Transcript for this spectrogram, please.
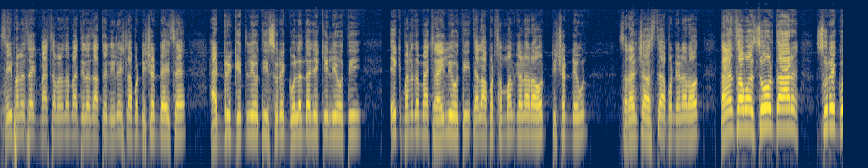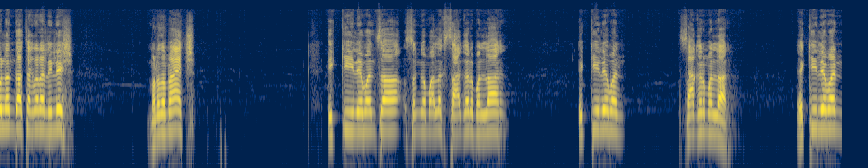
सेमीफायनलचा एक मॅचचा बनता मॅच दिला जातोय. निलेशला आपण टी शर्ट द्यायचं आहे हॅड्रिक घेतली होती. सुरेख गोलंदाजी केली होती. एक बनता मॅच राहिली होती. त्याला आपण सन्मान करणार आहोत. टी शर्ट देऊन सरांच्या हस्ते आपण देणार आहोत. त्यांचा आवाज जोरदार. सुरेख गोलंदाज टाकणारा निलेश. मन मॅच इक्की इलेव्हनचा संघ मालक सागर मल्हार. इक्की इलेव्हन सागर मल्हार. एक्की इलेव्हन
